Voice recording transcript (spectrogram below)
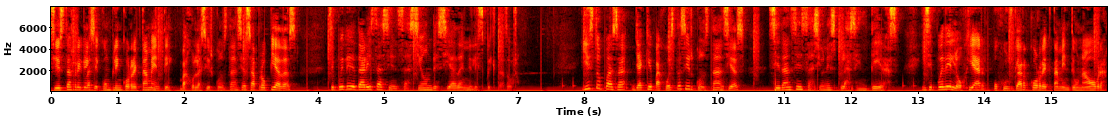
si estas reglas se cumplen correctamente, bajo las circunstancias apropiadas, se puede dar esa sensación deseada en el espectador. Y esto pasa ya que bajo estas circunstancias se dan sensaciones placenteras y se puede elogiar o juzgar correctamente una obra.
